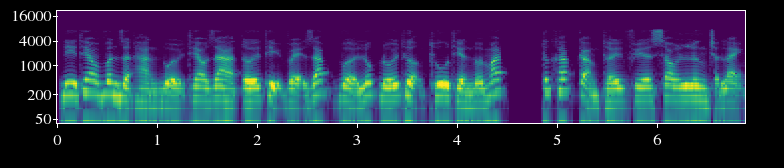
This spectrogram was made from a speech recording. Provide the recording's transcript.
Đi theo Vân Giật Hàn đuổi theo ra tới thị vệ giáp vừa lúc đối thượng Thu Thiền đôi mắt, tức khắc cảm thấy phía sau lưng chợt lạnh,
